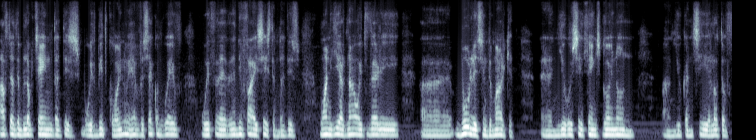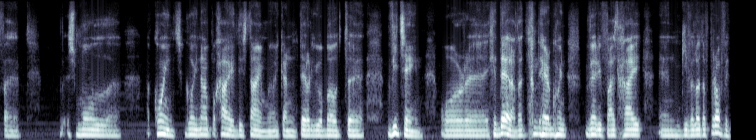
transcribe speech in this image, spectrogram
After the blockchain that is with Bitcoin, we have a second wave with the, the DeFi system that is one year now. It's very uh, bullish in the market, and you will see things going on, and you can see a lot of uh, small. Coins going up high this time. I can tell you about uh, or uh, Hedera that they are going very fast, high, and give a lot of profit.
